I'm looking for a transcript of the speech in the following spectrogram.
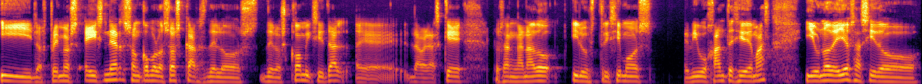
y los premios Eisner son como los Oscars de los, de los cómics y tal. Eh, la verdad es que los han ganado ilustrísimos dibujantes y demás, y uno de ellos ha sido,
